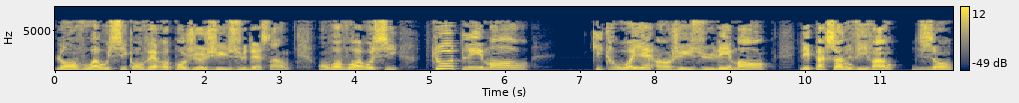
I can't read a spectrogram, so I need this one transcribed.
Là, on voit aussi qu'on verra pas juste Jésus descendre. On va voir aussi toutes les morts qui croyaient en Jésus, les morts, les personnes vivantes, disons,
